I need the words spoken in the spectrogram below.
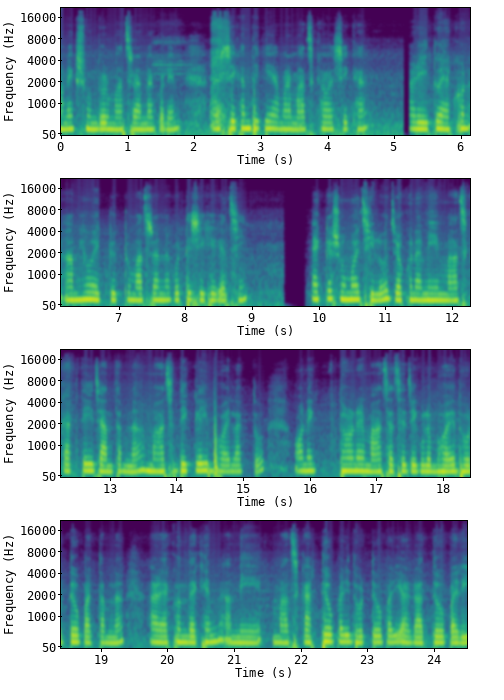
অনেক সুন্দর মাছ রান্না করেন। আর সেখান থেকে আমার মাছ খাওয়া শেখা। আর এই তো এখন আমিও একটু একটু মাছ রান্না করতে শিখে গেছি। একটা সময় ছিল যখন আমি মাছ কাটতেই জানতাম না, মাছ দেখলেই ভয় লাগতো। অনেক ধরনের মাছ আছে যেগুলো ভয়ে ধরতেও পারতাম না। আর এখন দেখেন, আমি মাছ কাটতেও পারি, ধরতেও পারি আর রাঁধতেও পারি।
